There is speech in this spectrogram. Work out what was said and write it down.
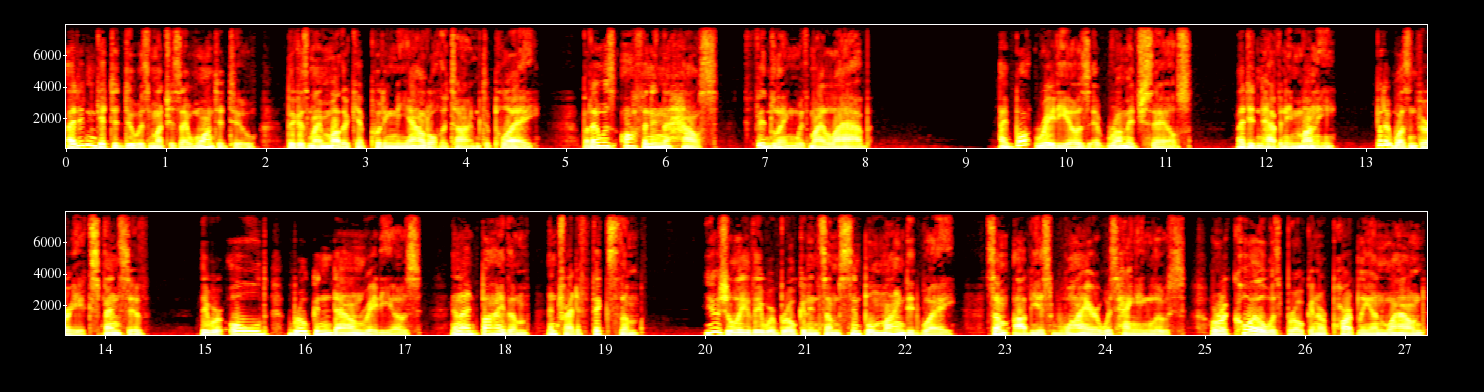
I didn't get to do as much as I wanted to because my mother kept putting me out all the time to play, but I was often in the house, fiddling with my lab. I bought radios at rummage sales. I didn't have any money, but it wasn't very expensive. They were old, broken down radios, and I'd buy them and try to fix them. Usually they were broken in some simple minded way. Some obvious wire was hanging loose, or a coil was broken or partly unwound,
